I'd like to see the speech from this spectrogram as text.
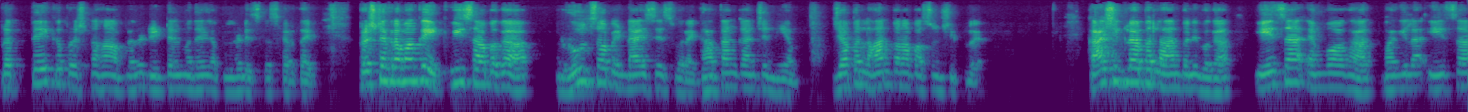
प्रत्येक प्रश्न हा आपल्याला डिटेलमध्ये आपल्याला डिस्कस करता येईल. प्रश्न क्रमांक एकवीस हा बघा रूल्स ऑफ इंडायसेस वर आहे. घातांकांचे नियम जे आपण लहानपणापासून शिकलोय. काय शिकलोय आपण लहानपणी बघा? एचा एम वा घात भागीला एचा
